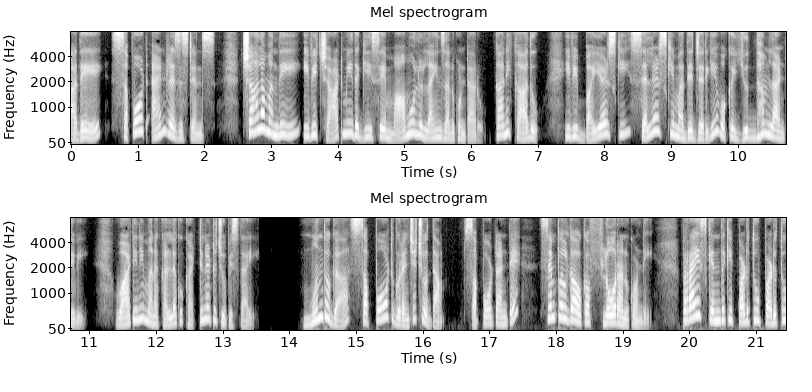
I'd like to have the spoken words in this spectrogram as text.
అదే సపోర్ట్ అండ్ రెసిస్టెన్స్. చాలామంది ఇవి చాట్ మీద గీసే మామూలు లైన్స్ అనుకుంటారు కాని కాదు. ఇవి బయ్యర్స్కి సెల్లర్స్కి మధ్య జరిగే ఒక యుద్ధం లాంటివి. వాటిని మన కళ్ళకు కట్టినట్టు చూపిస్తాయి. ముందుగా సపోర్ట్ గురించి చూద్దాం. సపోర్ట్ అంటే సింపుల్గా ఒక ఫ్లోర్ అనుకోండి. ప్రైస్ కిందకి పడుతూ పడుతూ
